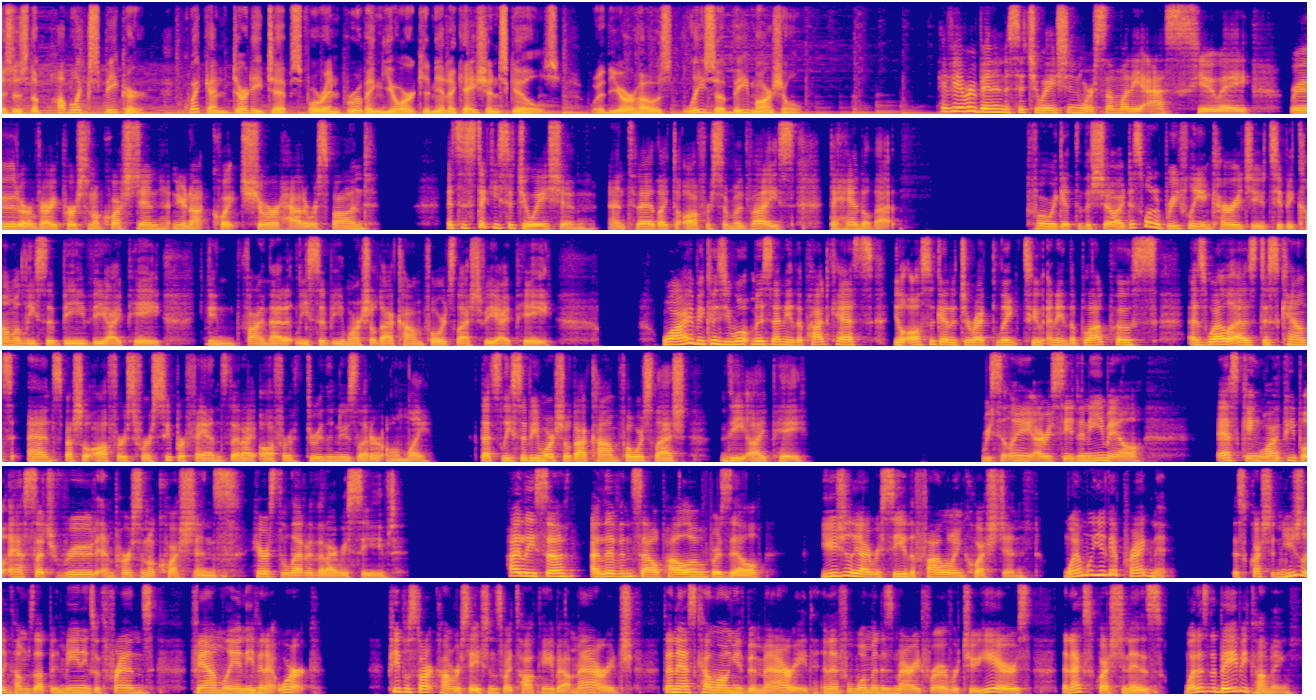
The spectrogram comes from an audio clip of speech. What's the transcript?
This is The Public Speaker quick and dirty tips for improving your communication skills with your host, Lisa B. Marshall. Have you ever been in a situation where somebody asks you a rude or a very personal question and you're not quite sure how to respond? It's a sticky situation, and today I'd like to offer some advice to handle that. Before we get to the show, I just want to briefly encourage you to become a Lisa B VIP. You can find that at lisabmarshall.com forward slash VIP. Why? Because you won't miss any of the podcasts. You'll also get a direct link to any of the blog posts, as well as discounts and special offers for super fans that I offer through the newsletter only. That's lisabmarshall.com forward slash VIP. Recently, I received an email asking why people ask such rude and personal questions. Here's the letter that I received Hi, Lisa. I live in Sao Paulo, Brazil. Usually, I receive the following question When will you get pregnant? This question usually comes up in meetings with friends, family, and even at work. People start conversations by talking about marriage, then ask how long you've been married. And if a woman is married for over two years, the next question is When is the baby coming?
